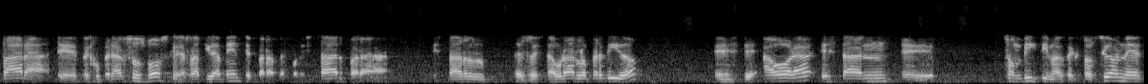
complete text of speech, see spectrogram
para eh, recuperar sus bosques rápidamente, para reforestar, para estar eh, restaurar lo perdido, este, ahora están eh, son víctimas de extorsiones,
